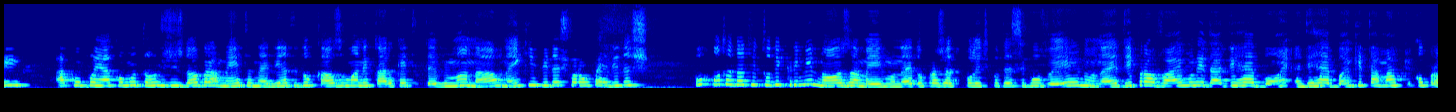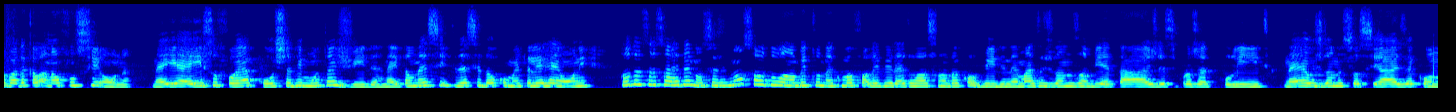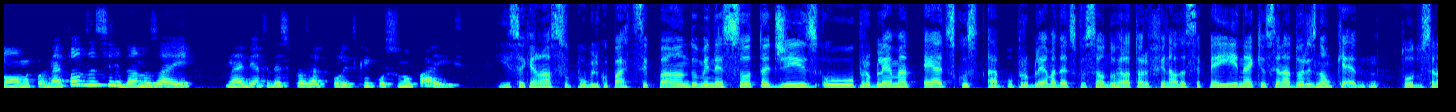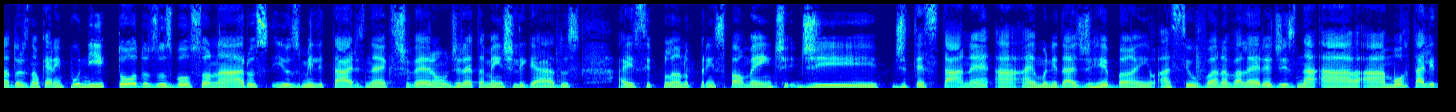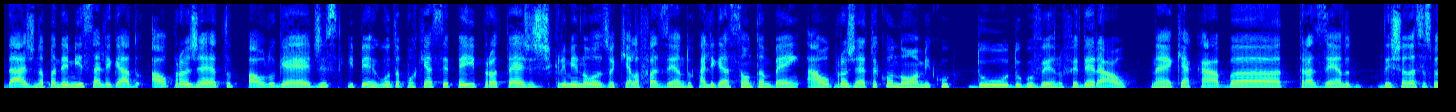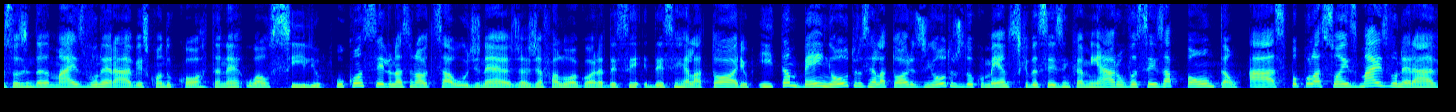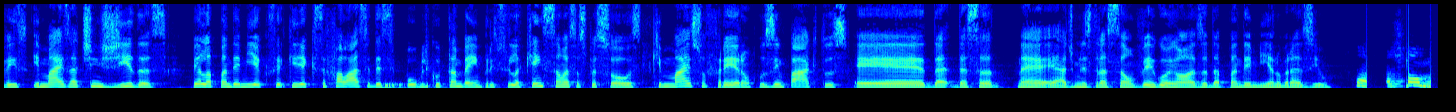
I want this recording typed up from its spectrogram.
acompanhar como estão os desdobramentos, né, diante do caos humanitário que a gente teve em Manaus, né, e que vidas foram perdidas por conta da atitude criminosa mesmo, né, do projeto político desse governo, né, de provar a imunidade de rebanho, de rebanho que está mais que comprovada que ela não funciona, né, e aí isso foi a custa de muitas vidas, né, então nesse desse documento ele reúne todas essas denúncias, e não só do âmbito, né, como eu falei, direto relacionado à Covid, né, mas os danos ambientais desse projeto político, né, os danos sociais, econômicos, né, todos esses danos aí, né, diante desse projeto político em curso no país. Isso aqui é nosso público participando. Minnesota diz o problema é a discussão, o problema da discussão do relatório final da CPI, né, que os senadores não querem, todos os senadores não querem punir todos os bolsonaros e os militares, né, que estiveram diretamente ligados a esse plano, principalmente de, de testar, né, a, a imunidade de rebanho. A Silvana Valéria diz na, a, a mortalidade na pandemia está ligado ao projeto Paulo Guedes e pergunta por que a CPI protege este criminoso. Aqui ela fazendo a ligação também ao projeto econômico do, do governo federal né, que acaba trazendo, deixando essas pessoas ainda mais vulneráveis quando corta, né, o auxílio. O Conselho Nacional de Saúde, né, já, já falou agora desse, desse relatório e também em outros relatórios, em outros documentos que vocês encaminharam, vocês apontam as populações mais vulneráveis e mais atingidas pela pandemia. Queria que você falasse desse público também, Priscila. Quem são essas pessoas que mais sofreram os impactos é, da, dessa né, administração vergonhosa da pandemia no Brasil?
